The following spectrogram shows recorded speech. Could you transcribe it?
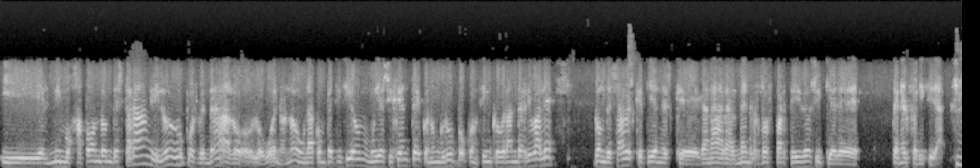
y el mismo Japón donde estarán y luego pues vendrá lo, lo bueno, ¿no? Una competición muy exigente con un grupo con cinco grandes rivales donde sabes que tienes que ganar al menos dos partidos y quiere tener felicidad. Hmm.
